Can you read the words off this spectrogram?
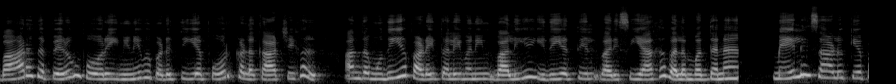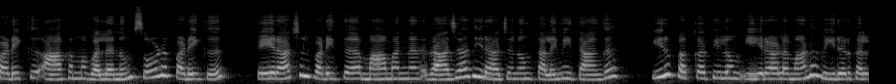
பாரத பெரும் போரை நினைவுபடுத்திய போர்க்கள காட்சிகள் அந்த முதிய படைத்தலைவனின் வலிய இதயத்தில் வரிசையாக வலம் வந்தன. மேலை சாளுக்கிய படைக்கு ஆகம வல்லனும் சோழ படைக்கு பேராற்றல் படைத்த மாமன்னன் ராஜாதிராஜனும் தலைமை தாங்க இரு பக்கத்திலும் ஏராளமான வீரர்கள்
